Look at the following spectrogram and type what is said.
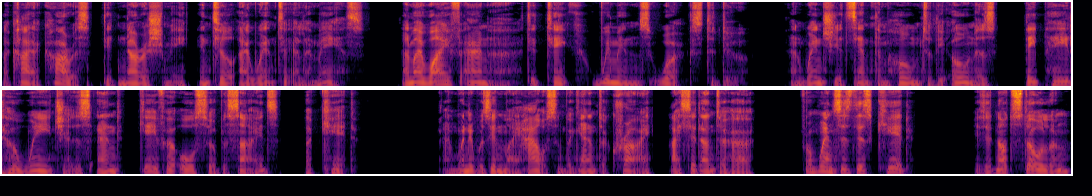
Achiacharus did nourish me until I went to Elymais. And my wife Anna did take women's works to do. And when she had sent them home to the owners, they paid her wages, and gave her also besides a kid. And when it was in my house and began to cry, I said unto her, From whence is this kid? Is it not stolen?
